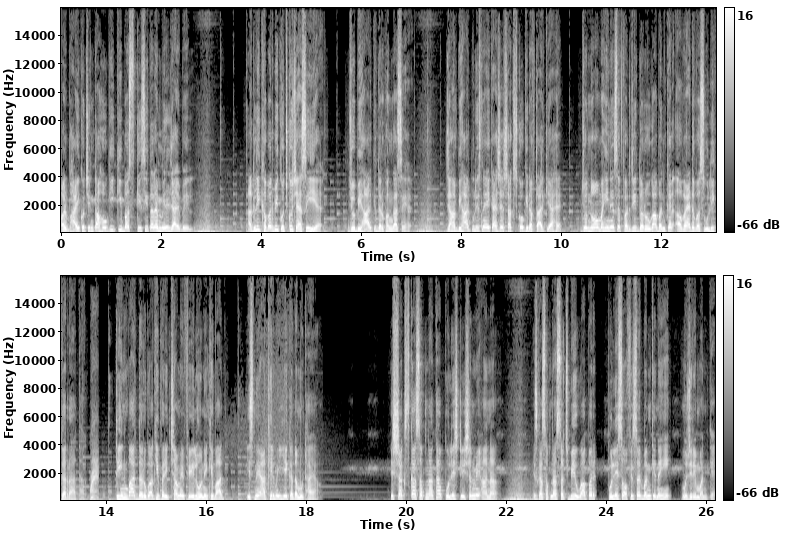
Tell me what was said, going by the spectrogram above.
और भाई को चिंता होगी कि बस किसी तरह मिल जाए बेल। अगली खबर भी कुछ कुछ ऐसी ही है, जो बिहार के दरभंगा से है। जहाँ बिहार पुलिस ने एक ऐसे शख्स को गिरफ़्तार किया है, जो नौ महीने से फर्जी दरोगा बनकर अवैध वसूली कर रहा था। तीन बार दरोगा की परीक्षा में फेल होने के बाद इसने आखिर में ये कदम उठाया। इस शख्स का सपना था पुलिस स्टेशन में आना। इसका सपना सच भी हुआ, पर पुलिस ऑफिसर बन के नहीं, मुजरिम बन के।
